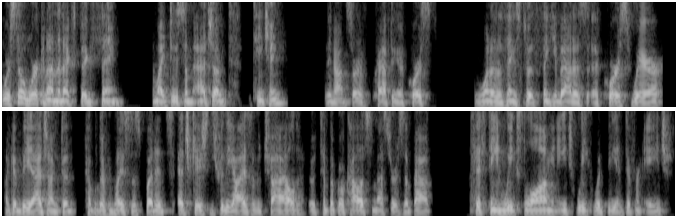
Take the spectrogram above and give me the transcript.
We're still working on the next big thing. I might do some adjunct teaching. You know, I'm sort of crafting a course. One of the things to thinking about is a course where I could be adjunct at a couple different places, but it's education through the eyes of a child. A typical college semester is about 15 weeks long, and each week would be a different age.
